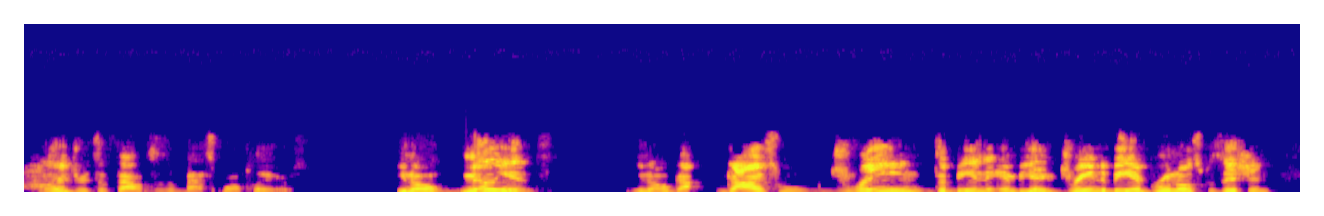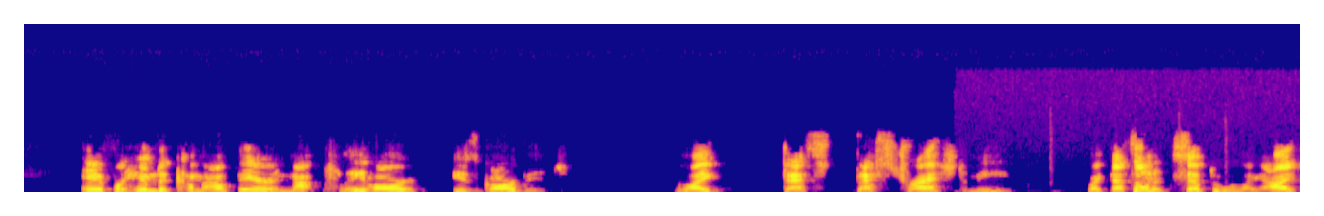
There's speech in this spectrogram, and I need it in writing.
hundreds of thousands of basketball players. You know, millions. You know, guys who dream to be in the NBA, dream to be in Bruno's position, and for him to come out there and not play hard is garbage. Like that's that's trash to me. Like that's unacceptable. Like I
